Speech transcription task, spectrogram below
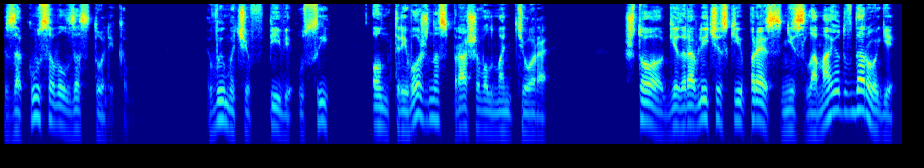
закусывал за столиком. Вымочив в пиве усы, он тревожно спрашивал монтера, что гидравлический пресс не сломают в дороге? —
